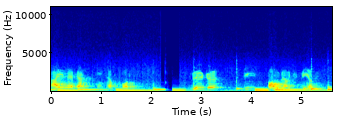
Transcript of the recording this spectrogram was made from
reine Herzen erfordert. Möge dies Bauwerk werden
